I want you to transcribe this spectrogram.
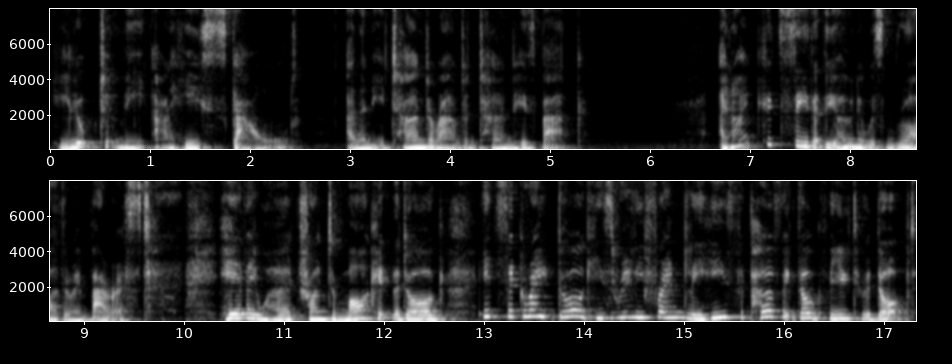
He looked at me and he scowled, and then he turned around and turned his back. And I could see that the owner was rather embarrassed. Here they were trying to market the dog. It's a great dog. He's really friendly. He's the perfect dog for you to adopt.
